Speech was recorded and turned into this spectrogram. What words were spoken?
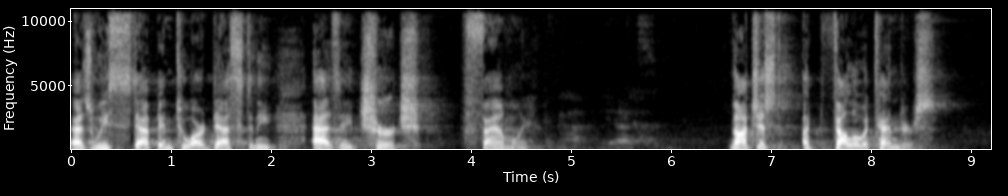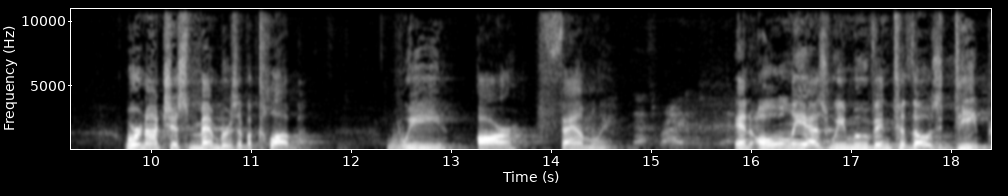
as we step into our destiny as a church family. Not just fellow attenders. We're not just members of a club. We are family. Right. And only as we move into those deep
